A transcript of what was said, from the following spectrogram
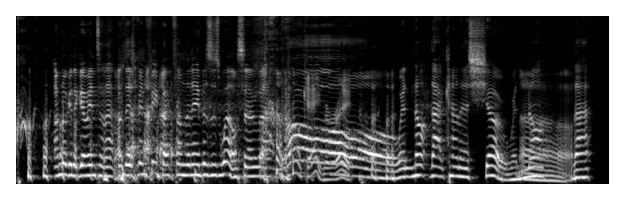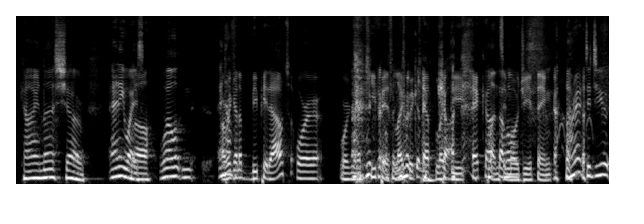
I'm not going to go into that, but there's been feedback from the neighbors as well. So uh, Okay, oh, we're not that kind of show. We're Oh. not that kind of show. Anyways, Well, well, Are we gonna beep it out or we're gonna keep it like we're we gonna kept like cut- the cut eggplant the whole- emoji thing? All right, did you?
